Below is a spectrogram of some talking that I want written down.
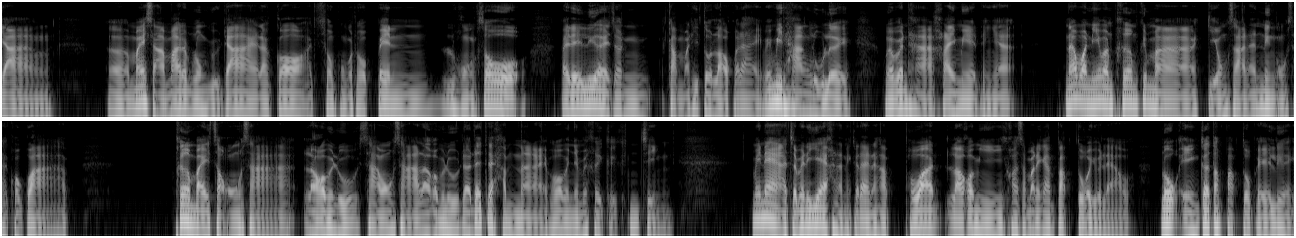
อย่าง ไม่สามารถดำรงอยู่ได้ แล้วก็อาจจะส่งผลกระทบเป็นลูกห่วงโซ่ ไปเรื่อยๆ จนกลับมาที่ตัวเราก็ได้ ไม่มีทางรู้เลยเหมือนปัญหาคลายเมดอย่างเงี้ยณวันนี้มันเพิ่มขึ้นมากี่องศานั้นหนึ่งองศากว่าๆครับเพิ่มไป2องศาเราก็ไม่รู้ 3 องศาเราก็ไม่รู้เราได้แต่ทำนาย เพราะว่ามันยังไม่เคยเกิดขึ้นจริง ไม่แน่อาจจะไม่ได้แย่ขนาดนั้นก็ได้นะครับ เพราะว่าเราก็มีความสามารถในการปรับตัวอยู่แล้ว โลกเองก็ต้องปรับตัวไปเรื่อย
